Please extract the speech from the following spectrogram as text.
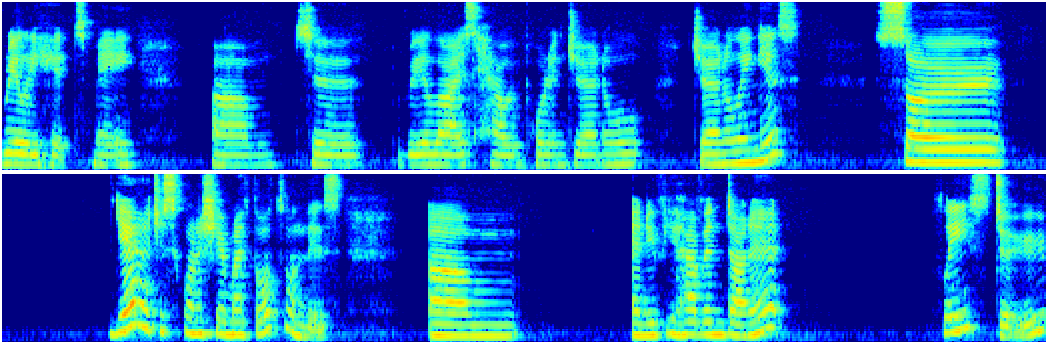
really hits me um, to realize how important journal journaling is. So yeah, I just want to share my thoughts on this. Um, and if you haven't done it, please do,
